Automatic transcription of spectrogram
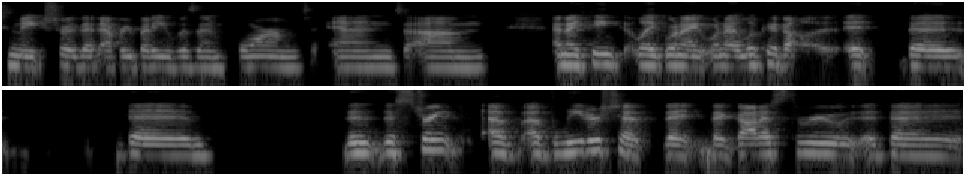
to make sure that everybody was informed. And, um, and I think like when I, when I look at it, the, the, the, the strength of, of leadership that, that got us through the,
